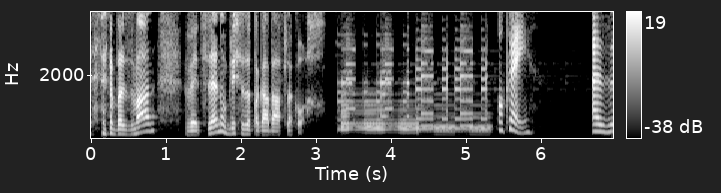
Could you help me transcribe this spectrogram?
בזמן ואצלנו בלי שזה פגע באף לקוח. אוקיי, אז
